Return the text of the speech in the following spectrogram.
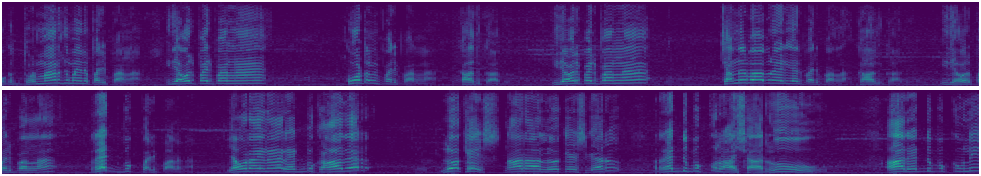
ఒక దుర్మార్గమైన పరిపాలన. ఇది ఎవరి పరిపాలన? కూటమి పరిపాలన. కాదు కాదు. ఇది ఎవరి పరిపాలన? చంద్రబాబు నాయుడు గారి పరిపాలన. కాదు కాదు. ఇది ఎవరి పరిపాలన? రెడ్ బుక్ పరిపాలన. ఎవరైనా రెడ్ బుక్ ఆదర్? లోకేష్. నారా లోకేష్ గారు రెడ్ బుక్ రాశారు. ఆ రెడ్ బుక్ని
